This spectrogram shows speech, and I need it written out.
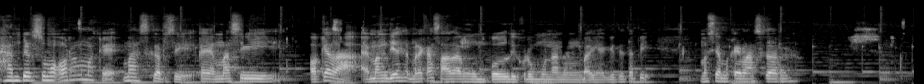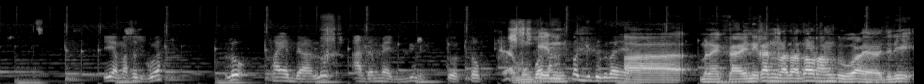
Hampir semua orang pakai masker sih. Kayak masih oke lah emang dia mereka salah ngumpul di kerumunan yang banyak gitu tapi masih pakai masker. Iya maksud gua lu faedah lu ada McD nih tutup. Ya mungkin Buat apa gitu katanya uh, mereka ini kan rata-rata orang tua ya. Jadi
